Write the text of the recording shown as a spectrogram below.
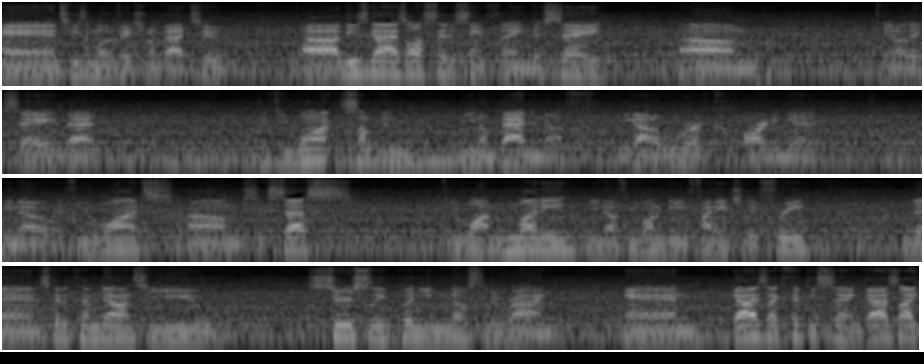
and he's a motivational guy too. Uh, these guys all say the same thing. They say, um, you know, they say that if you want something, you know, bad enough, you got to work hard to get it. You know, if you want um, success, if you want money, you know, if you want to be financially free, then it's going to come down to you seriously putting your nose to the grind. And guys like 50 Cent, guys like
